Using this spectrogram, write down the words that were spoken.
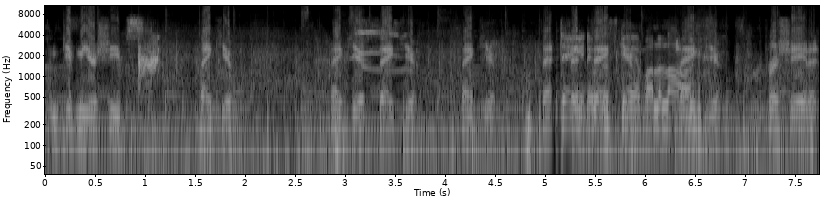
and give me your sheeps. Thank you. Thank you. Thank you. Thank you. Th- Dang th- it, it was a thank you. all along. Thank you. Appreciate it.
